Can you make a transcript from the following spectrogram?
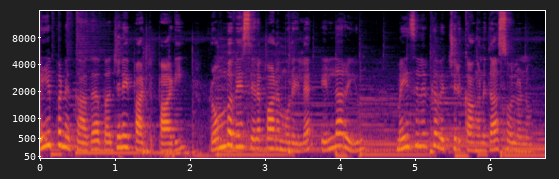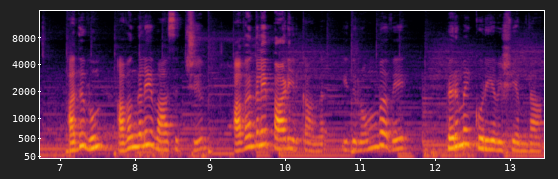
ஐயப்பனுக்காக பஜனை பாட்டு பாடி ரொம்பவே சிறப்பான முறையில் எல்லாரையும் மெய்சிலிருக்க வச்சிருக்காங்கன்னு தான் சொல்லணும். அதுவும் அவங்களே வாசிச்சு அவங்களே பாடியிருக்காங்க. இது ரொம்பவே பெருமைக்குரிய விஷயம்தான்.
